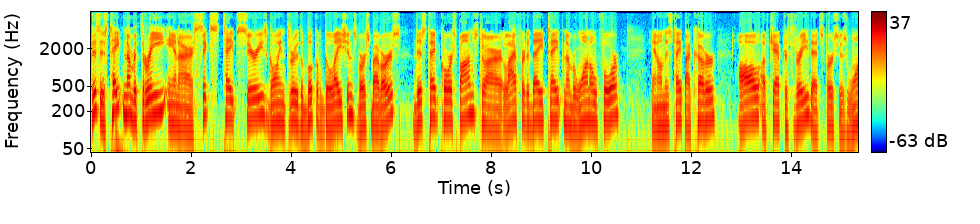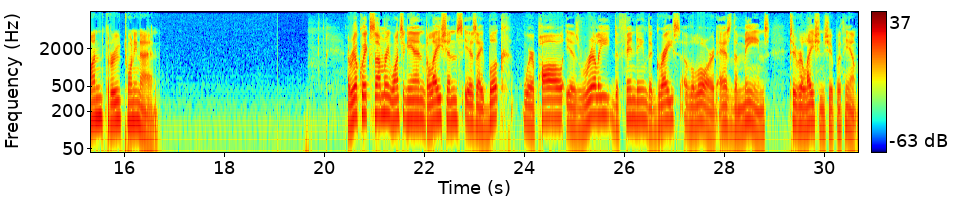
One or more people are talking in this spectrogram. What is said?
This is tape number three in our six tape series going through the book of Galatians verse by verse. This tape corresponds to our Life for Today tape number 104. And on this tape, I cover all of chapter 3, that's verses 1 through 29. A real quick summary once again, Galatians is a book where Paul is really defending the grace of the Lord as the means to relationship with Him.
